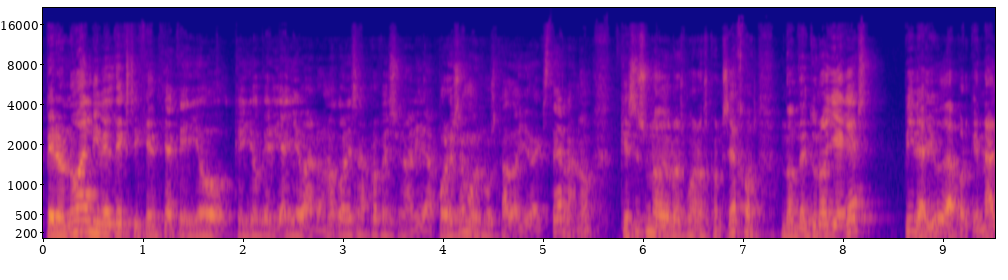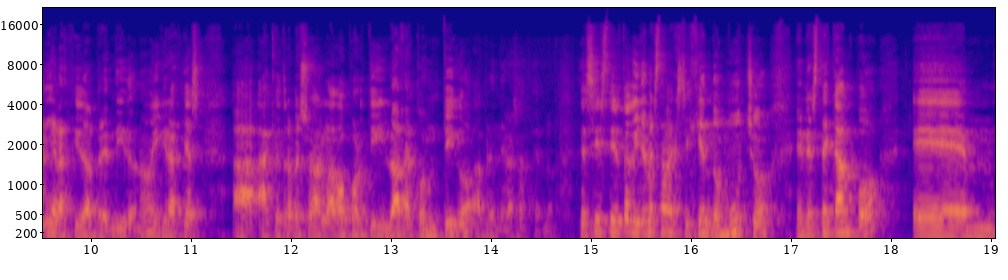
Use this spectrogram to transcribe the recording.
pero no al nivel de exigencia que yo, que yo quería llevarlo, ¿no? Con esa profesionalidad. Por eso hemos buscado ayuda externa, ¿no? Que ese es uno de los buenos consejos. Donde tú no llegues, pide ayuda, porque nadie ha nacido aprendido, ¿no? Y gracias a, a que otra persona lo haga por ti y lo haga contigo, aprenderás a hacerlo. Entonces sí es cierto que yo me estaba exigiendo mucho en este campo eh,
